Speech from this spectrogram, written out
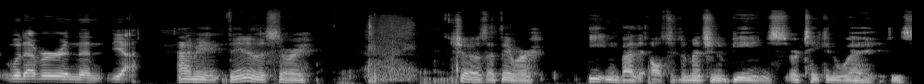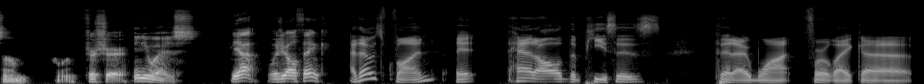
whatever. And then, yeah. I mean, the end of the story shows that they were eaten by the altered dimension of beings or taken away in some form. For sure. Anyways, Yeah. What y'all think? I thought it was fun. It had all the pieces that I want for like a.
